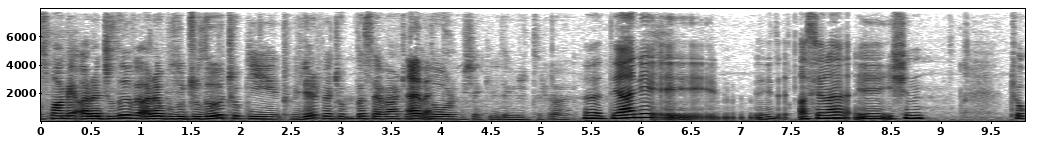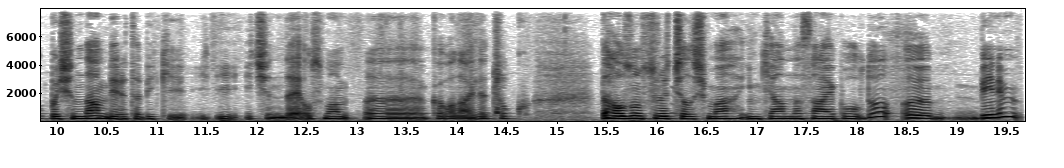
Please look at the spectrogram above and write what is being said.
Osman Bey aracılığı ve ara buluculuğu çok iyi bilir ve çok da sever, çok Evet. da doğru bir şekilde yürütür. Evet. Evet yani e, e, Asena e, işin çok başından beri tabii ki içinde Osman e, Kavala'yla çok daha uzun süre çalışma imkanına sahip oldu. E, benim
